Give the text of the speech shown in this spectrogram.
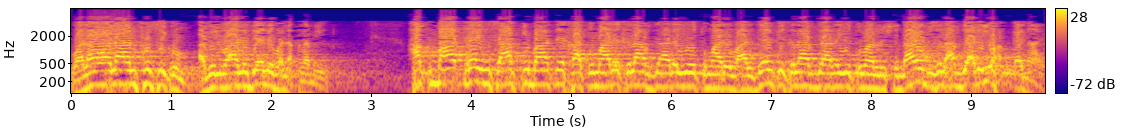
वला वाला अनफुसिकुम, अबिल वालदेन वलकरबीन हक बात है, इंसाफ की बात है, खा तुम्हारे खिलाफ जा रही हो, तुम्हारे वालदेन के खिलाफ जा रही हो, तुम्हारे रिश्तेदारों के खिलाफ जा रही हो, हक कहना है।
